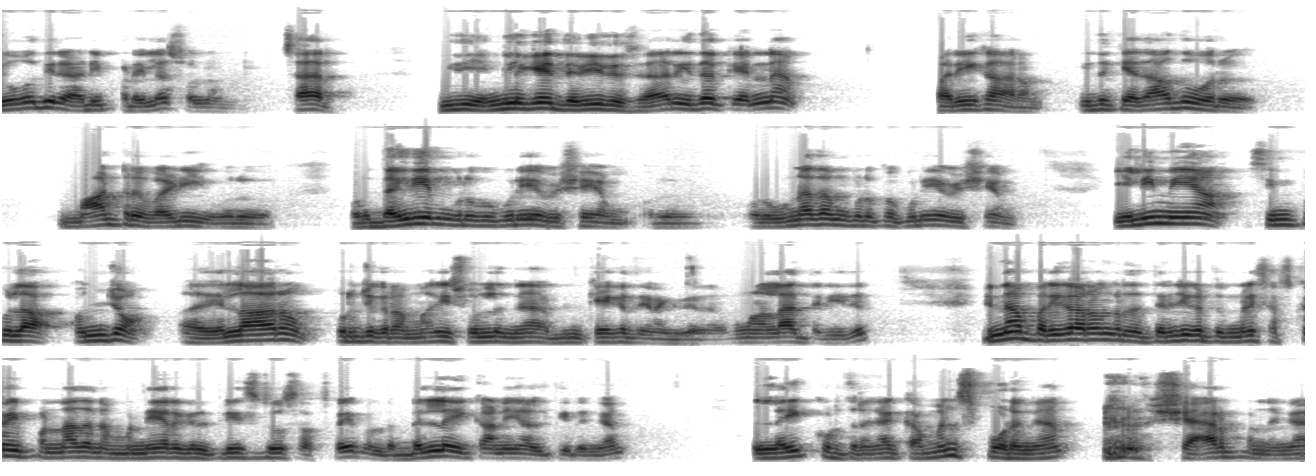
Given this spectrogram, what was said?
ஜோதிட அடிப்படையில் சொல்ல முடியும். சார் இது எங்களுக்கே தெரியுது சார். இதற்கு என்ன பரிகாரம். இதுக்கு ஏதாவது ஒரு மாற்று வழி ஒரு ஒரு தைரியம் கொடுக்கக்கூடிய விஷயம் ஒரு ஒரு உன்னதம் கொடுக்கக்கூடிய விஷயம். எளிமையா சிம்பிளா கொஞ்சம் எல்லாரும் புரிஞ்சுக்கிற மாதிரி சொல்லுங்க அப்படின்னு கேட்கறது எனக்கு ரொம்ப நல்லா தெரியுது. என்ன பரிகாரங்கிறத தெரிஞ்சுக்கிறதுக்கு முன்னாடி சப்ஸ்கிரைப் பண்ணாத நம்ம நேர்கள் ப்ளீஸ் டூ சப்ஸ்கிரைப் அந்த பெல் ஐக்கானையும் அழுத்திடுங்க. லைக் கொடுத்துருங்க கமெண்ட்ஸ் போடுங்க ஷேர் பண்ணுங்க.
